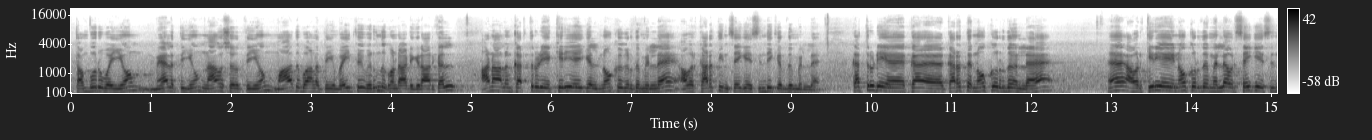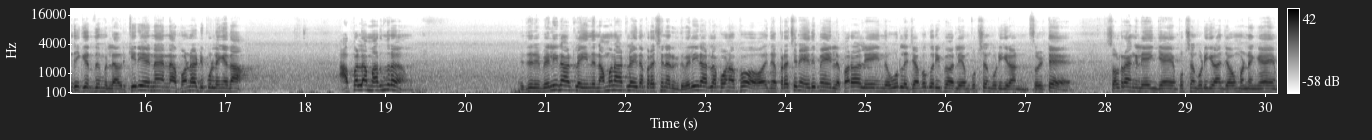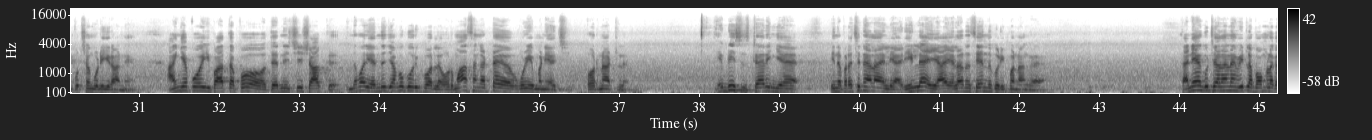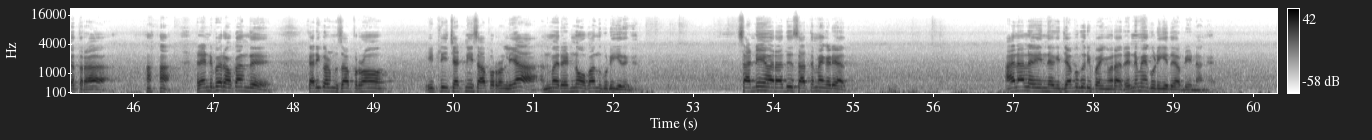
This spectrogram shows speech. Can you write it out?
தம்புருவையும் மேளத்தையும் நாகசுரத்தையும் மாதுபானத்தையும் வைத்து விருந்து கொண்டாடுகிறார்கள். ஆனாலும் கர்த்தருடைய கிரியைகள் நோக்குகிறதும் இல்லை அவர் கரத்தின் செய்கையை சிந்திக்கிறதும் இல்லை. கர்த்தருடைய க கரத்தை நோக்குறதும் இல்லை. அவர் கிரியையை நோக்குறதும் இல்லை அவர் செய்கையை சிந்திக்கிறதும் இல்லை. அவர் கிரியை என்ன என்ன? பொண்டாட்டி பிள்ளைங்க தான். அப்போல்லாம் மறந்துடும் இது வெளிநாட்டில் இந்த நம்ம நாட்டில் இந்த பிரச்சனை இருக்குது. வெளிநாட்டில் போனப்போ இந்த பிரச்சனை எதுவுமே இல்லை. பரவாயில்லையே இந்த ஊரில் ஜப குறிப்பு வரல என் புருஷன் குடிக்கிறான்னு சொல்லிட்டு சொல்கிறாங்க இங்கே என் புருஷன் குடிக்கிறான் ஜபம் பண்ணுங்க என் புருஷன் குடிக்கிறான்னு. அங்கே போய் பார்த்தப்போ தெரிஞ்சிச்சு ஷாக்கு இந்த மாதிரி எந்த ஜப குறிப்பு வரல. ஒரு மாதம் கட்ட ஊழியம் பண்ணியாச்சு ஒரு நாட்டில். எப்படி சிஸ்டர் இங்கே இந்த பிரச்சனைலாம் இல்லையா? இல்லை ஐயா எல்லோரும் சேர்ந்து குடிப்போம் நாங்கள் தனியாக குடிச்சா தானே வீட்டில் பொம்பளை கத்துறா? ரெண்டு பேரும் உட்காந்து கறி குழம்பு சாப்பிட்றோம். இட்லி சட்னி சாப்பிட்றோம் இல்லையா? அந்த மாதிரி ரெண்டும் உட்காந்து குடிக்குதுங்க. சண்டையே வராது சத்தமே கிடையாது. அதனால் இந்த ஜபகுரி பையன் வராது. ரெண்டுமே குடிக்குது அப்படின்னாங்க.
